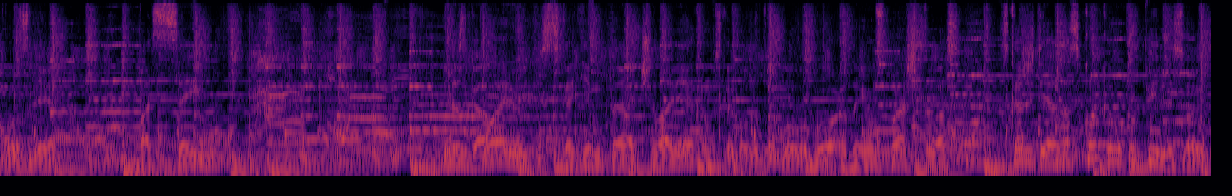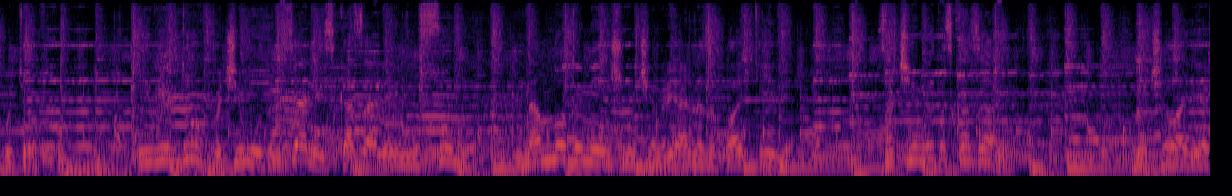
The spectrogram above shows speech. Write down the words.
возле бассейна и разговариваете с каким-то человеком с какого-то другого города, и он спрашивает вас, скажите, а за сколько вы купили свою путевку? И вы вдруг почему-то взяли и сказали ему сумму намного меньшую, чем реально заплатили. Зачем вы это сказали? Но человек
